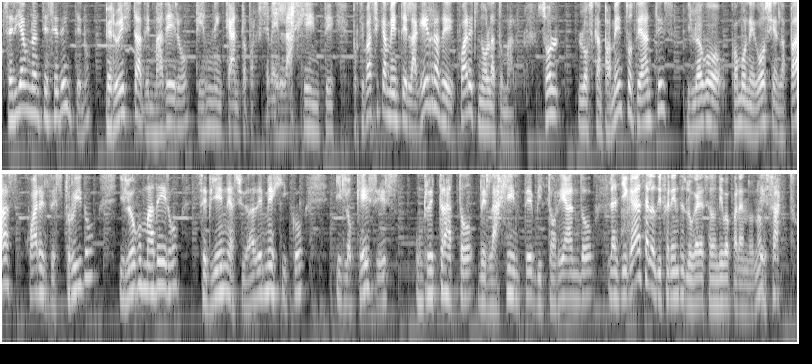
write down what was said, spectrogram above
sería un antecedente, ¿no? Pero esta de Madero tiene un encanto porque se ve la gente, porque básicamente la guerra de Juárez no la tomaron. Son los campamentos de antes y luego cómo negocian la paz, Juárez destruido y luego Madero se viene a Ciudad de México y lo que es es un retrato de la gente vitoreando. Las llegadas a los diferentes lugares a donde iba parando, ¿no? Exacto.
